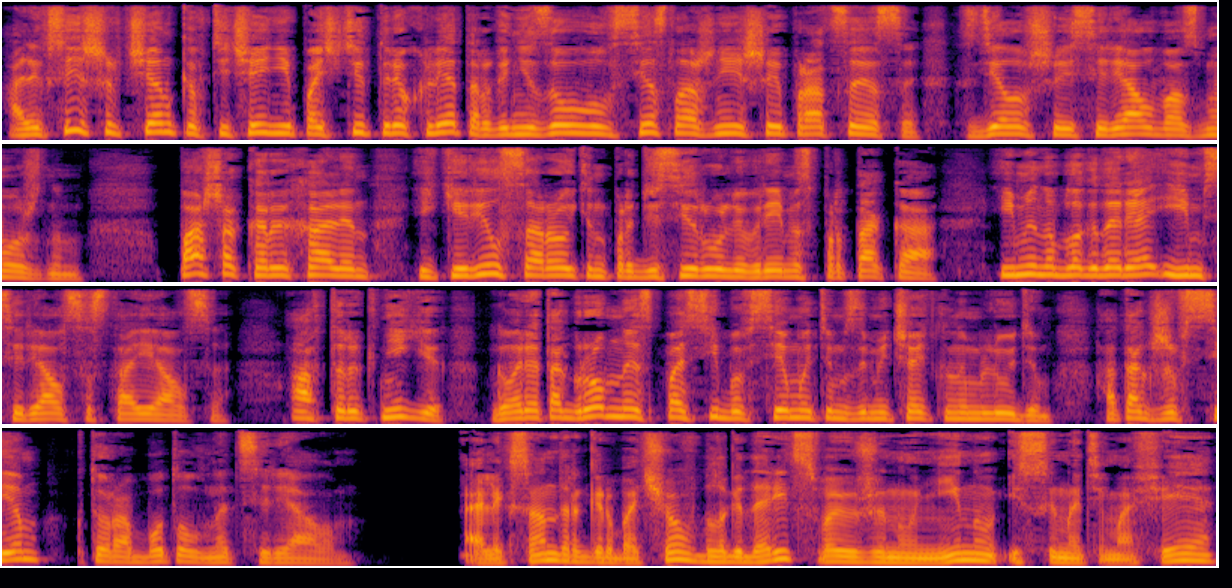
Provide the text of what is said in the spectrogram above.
Алексей Шевченко в течение почти трех лет организовывал все сложнейшие процессы, сделавшие сериал возможным. Паша Карыхалин и Кирилл Сорокин продюсировали «Время Спартака». Именно благодаря им сериал состоялся. Авторы книги говорят огромное спасибо всем этим замечательным людям, а также всем, кто работал над сериалом. Александр Горбачев благодарит свою жену Нину и сына Тимофея,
